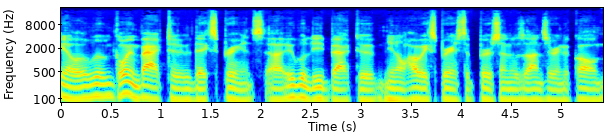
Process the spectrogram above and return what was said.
know going back to the experience uh, it will lead back to you know how experienced the person who's answering the call.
